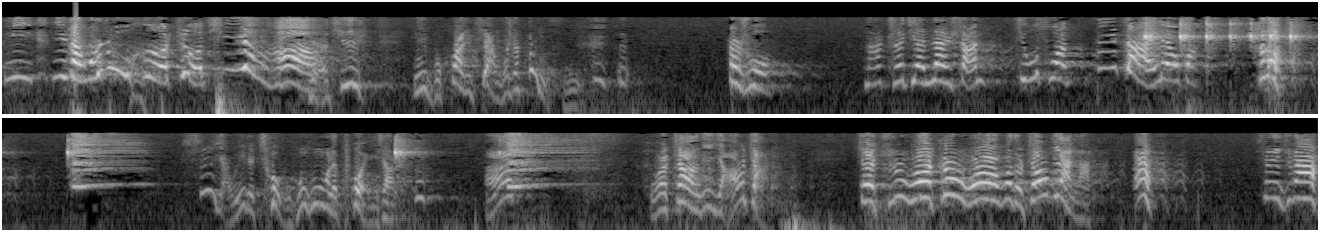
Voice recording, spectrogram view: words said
你你让我如何这题呀？这题你不还钱，我就冻死你。二叔，那这件蓝衫就算抵债了吧？怎么？谁要你这臭烘烘的破衣裳？啊？我找你要账，这猪窝狗窝我都找遍了啊！谁知道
